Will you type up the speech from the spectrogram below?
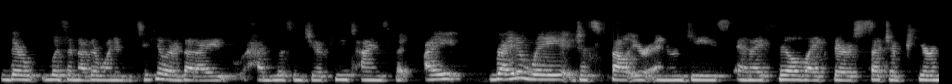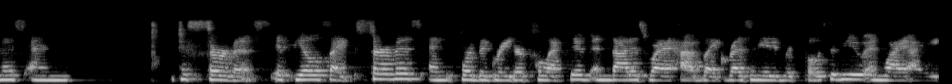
there was another one in particular that I had listened to a few times. But I right away it just felt your energies, and I feel like there's such a pureness and just service. It feels like service and for the greater collective. And that is why I have like resonated with both of you and why I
